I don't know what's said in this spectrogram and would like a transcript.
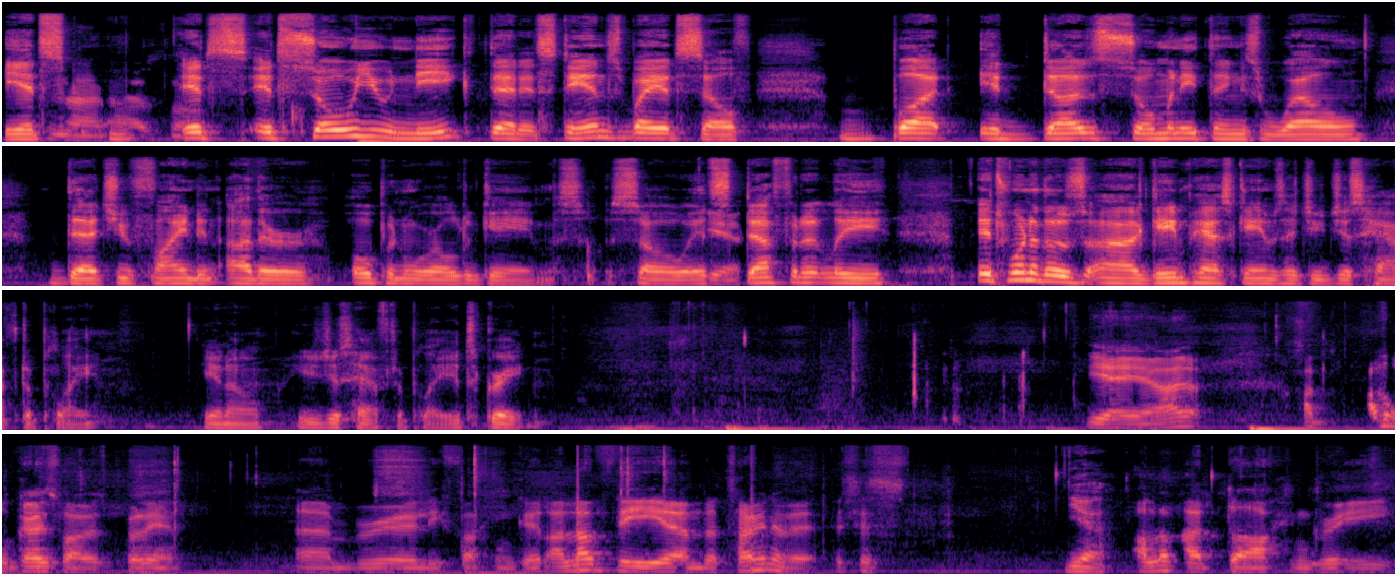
It's No, no, it's not. it's it's so unique that it stands by itself, but it does so many things well that you find in other open world games. So it's Yeah. definitely it's one of those uh, Game Pass games that you just have to play. You know, you just have to play. It's great. Yeah, yeah. I, I, I thought Ghostwire was brilliant. Um, really fucking good. I love the um, the tone of it. It's just Yeah. I love that dark and gritty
